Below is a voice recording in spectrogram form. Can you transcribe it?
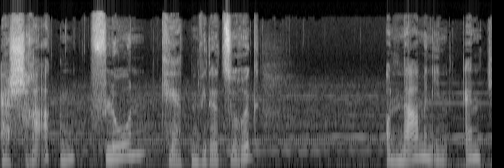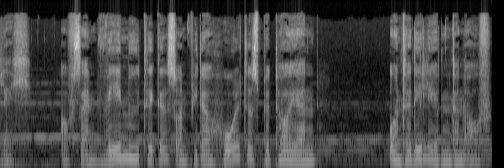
erschraken, flohen, kehrten wieder zurück und nahmen ihn endlich auf sein wehmütiges und wiederholtes Beteuern unter die Lebenden auf.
